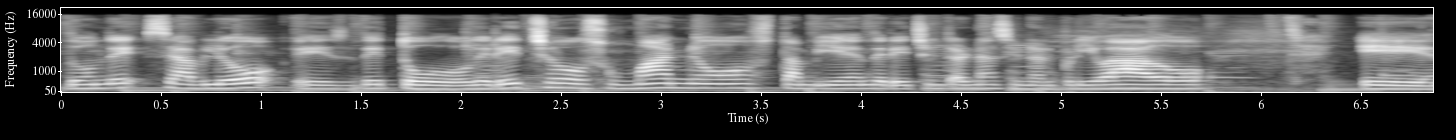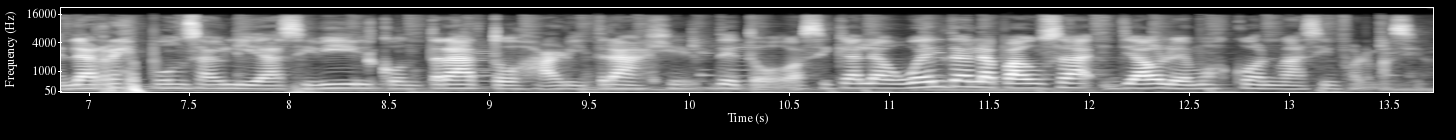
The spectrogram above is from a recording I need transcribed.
donde se habló de todo, derechos humanos, también derecho internacional privado, eh, la responsabilidad civil, contratos, arbitraje, de todo. Así que a la vuelta de la pausa ya volvemos con más información.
